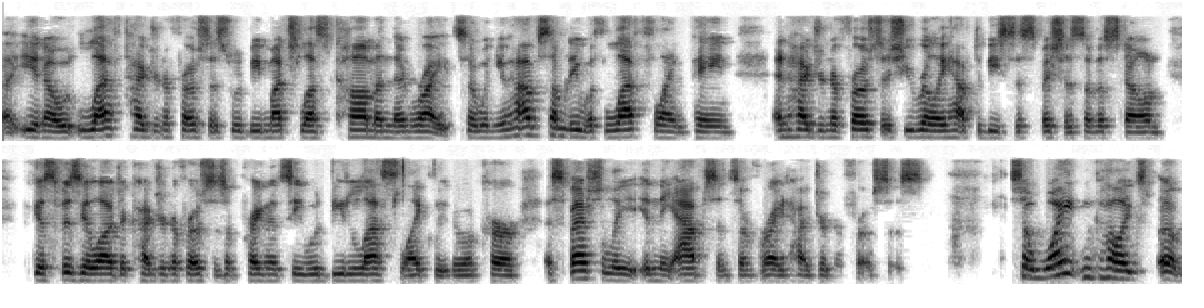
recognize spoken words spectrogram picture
uh, you know, left hydronephrosis would be much less common than right. So when you have somebody with left flank pain and hydronephrosis, you really have to be suspicious of a stone because physiologic hydronephrosis of pregnancy would be less likely to occur, especially in the absence of right hydronephrosis. So White and colleagues uh,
